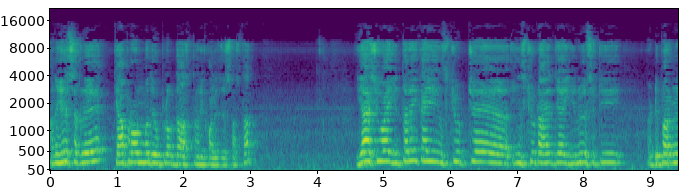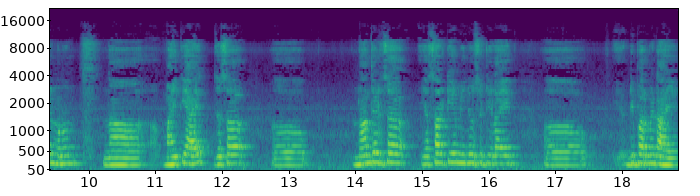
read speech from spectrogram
आणि हे सगळे कॅप राऊंडमध्ये उपलब्ध असणारे कॉलेजेस असतात. याशिवाय इतरही काही इन्स्टिट्यूटचे इन्स्टिट्यूट आहेत ज्या युनिव्हर्सिटी डिपार्टमेंट म्हणून माहिती आहेत. जसं नांदेडचं एस आर टी एम युनिव्हर्सिटीला एक डिपार्टमेंट आहे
